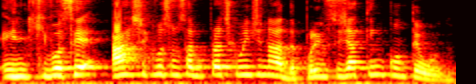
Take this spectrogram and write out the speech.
em que você acha que você não sabe praticamente nada, porém você já tem conteúdo.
